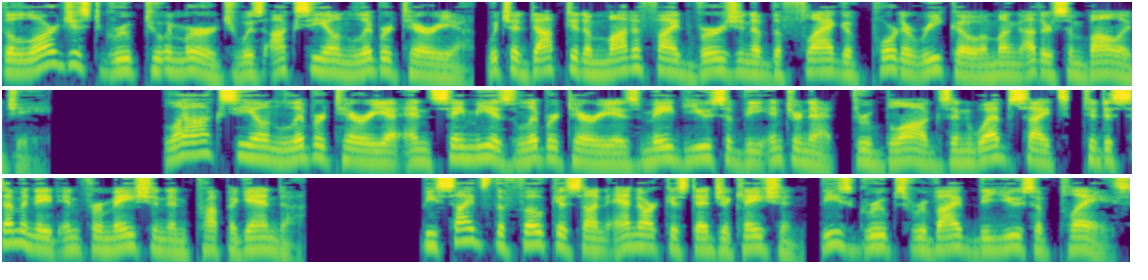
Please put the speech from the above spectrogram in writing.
The largest group to emerge was Acción Libertaria, which adopted a modified version of the flag of Puerto Rico among other symbology. La Acción Libertaria and Semillas Libertarias made use of the Internet, through blogs and websites, to disseminate information and propaganda. Besides the focus on anarchist education, these groups revived the use of plays.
